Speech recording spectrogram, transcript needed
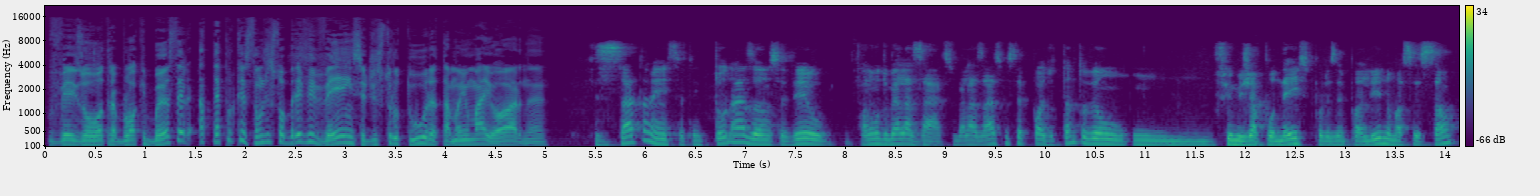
vez ou outra, blockbuster, até por questão de sobrevivência, de estrutura, tamanho maior, né? Exatamente, você tem toda a razão. Você vê, o, falando do Belas Artes, Belas Artes você pode tanto ver um, um filme japonês, por exemplo, ali numa sessão,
